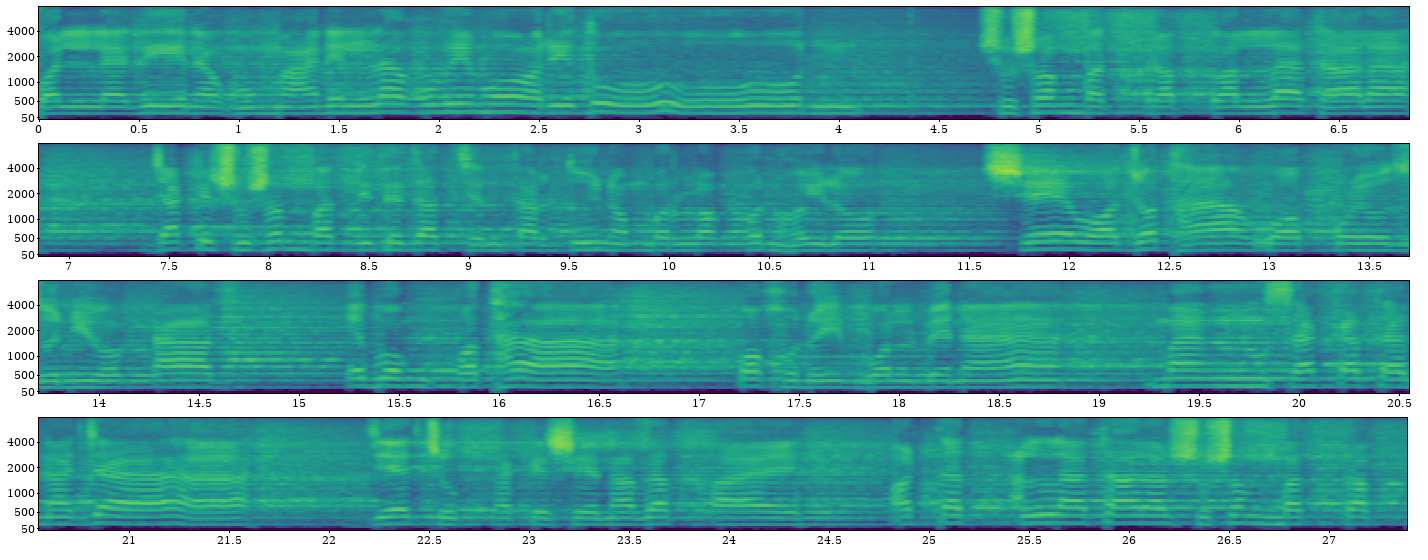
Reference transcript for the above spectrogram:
والذين هم عن اللغو معرضون সুসংবাদ প্রাপ্ত আল্লাহ তাআলা যাকে সুসংবাদ দিতে যাচ্ছেন তার দুই নম্বর লক্ষণ হইল সে অযথা অপ্রয়োজনীয় কাজ এবং কথা কখনোই বলবে না মাংসা কাতা না যা যে চুপ থাকে সে নাজাত পায়। অর্থাৎ আল্লাহ তাআলার সুসংবাদ প্রাপ্ত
